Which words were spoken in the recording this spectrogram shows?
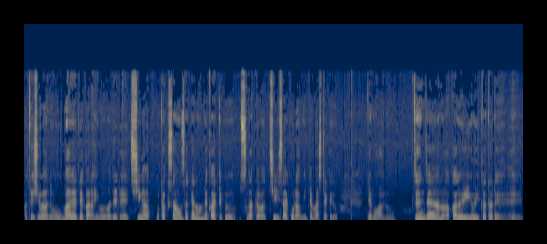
私はあの、生まれてから今までで父がこうたくさんお酒飲んで帰ってくる姿は小さい頃は見てましたけど、でもあの、全然あの明るい酔い方で、え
